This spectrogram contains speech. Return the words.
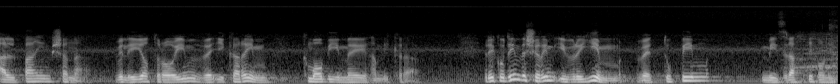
אלפיים שנה ולהיות רועים ועיקרים כמו בימי המקרא. ריקודים ושירים עבריים ותופים מזרח תיכוניים.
